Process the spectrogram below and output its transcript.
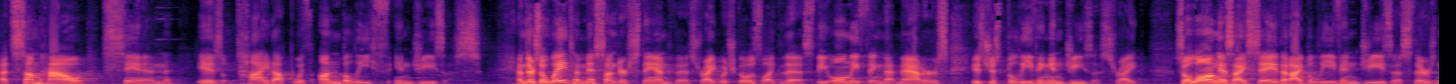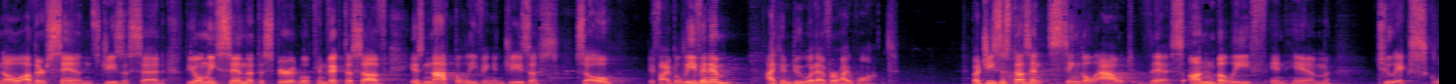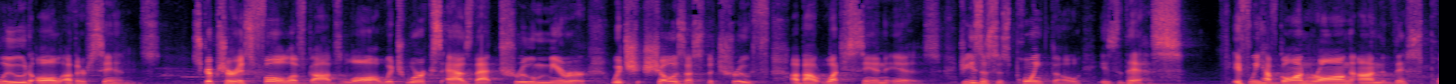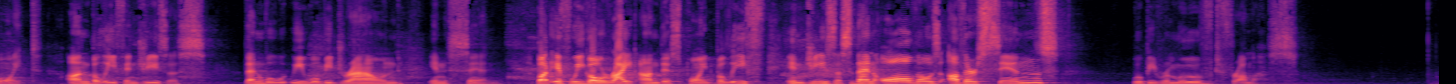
That somehow sin is tied up with unbelief in Jesus. And there's a way to misunderstand this, right? Which goes like this The only thing that matters is just believing in Jesus, right? So long as I say that I believe in Jesus, there's no other sins. Jesus said the only sin that the Spirit will convict us of is not believing in Jesus. So, if I believe in Him, I can do whatever I want. But Jesus doesn't single out this unbelief in him to exclude all other sins. Scripture is full of God's law, which works as that true mirror, which shows us the truth about what sin is. Jesus' point, though, is this if we have gone wrong on this point, unbelief in Jesus, then we will be drowned in sin. But if we go right on this point, belief in Jesus, then all those other sins will be removed from us.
